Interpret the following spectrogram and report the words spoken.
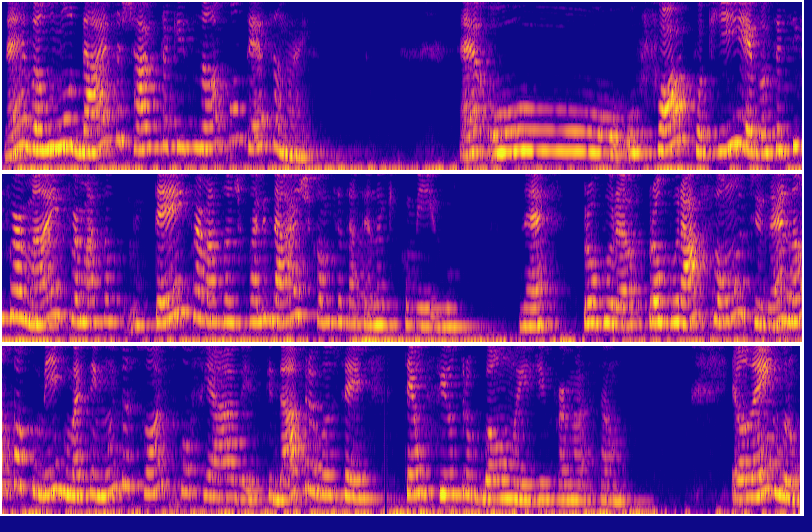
Né? Vamos mudar essa chave para que isso não aconteça mais. É, o, o foco aqui é você se informar, informação, ter informação de qualidade, como você está tendo aqui comigo, né? Procurar, procurar fontes, né? Não só comigo, mas tem muitas fontes confiáveis que dá para você ter um filtro bom aí de informação. Eu lembro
